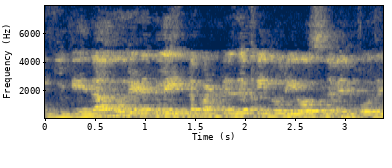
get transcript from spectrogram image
எங்களுக்கு ஏதாவது ஒரு இடத்துல என்ன பண்றது அப்படின்னு ஒரு யோசனை வரும்போது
